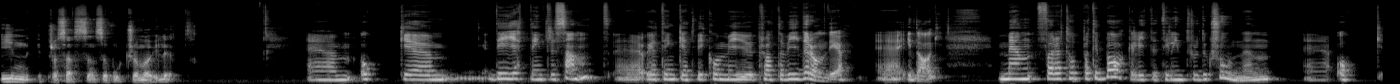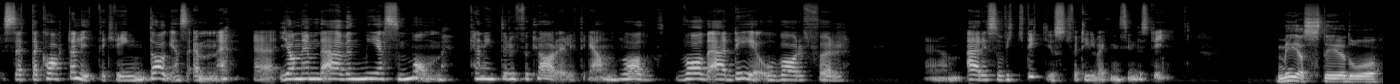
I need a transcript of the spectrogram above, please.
in i processen så fort som möjligt. Um, och um, det är jätteintressant uh, och jag tänker att vi kommer ju prata vidare om det uh, idag. Men för att hoppa tillbaka lite till introduktionen uh, och sätta kartan lite kring dagens ämne. Jag nämnde även MES-MOM. Kan inte du förklara lite grann? Vad, vad är det och varför ehm, är det så viktigt just för tillverkningsindustrin? MES det är då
